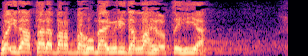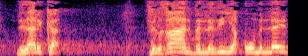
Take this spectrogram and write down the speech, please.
وإذا طلب ربه ما يريد الله يعطيه إياه. لذلك في الغالب الذي يقوم الليل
